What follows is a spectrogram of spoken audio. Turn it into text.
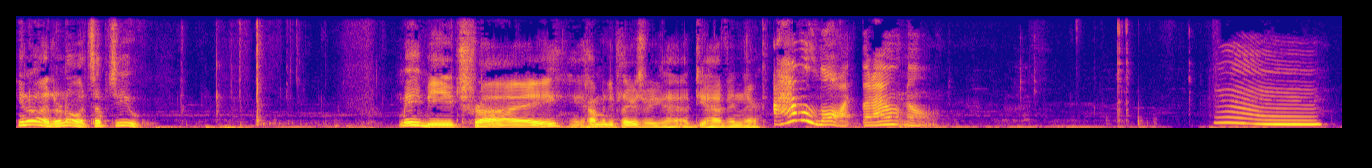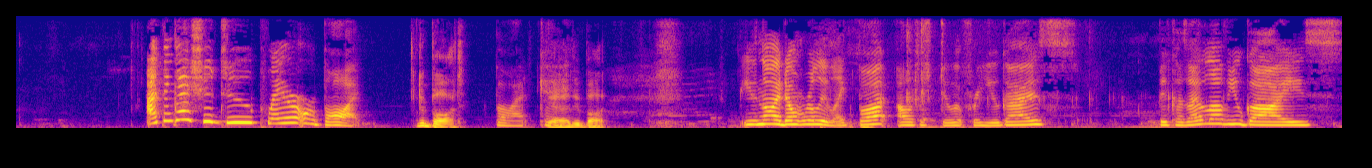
You know, I don't know. It's up to you. Maybe try. How many players are you do you have in there? I have a lot, but I don't know. Hmm. I think I should do player or bot. Do bot. Bot. Okay. Yeah, do bot. Even though I don't really like bot, I'll just do it for you guys. Because I love you guys.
